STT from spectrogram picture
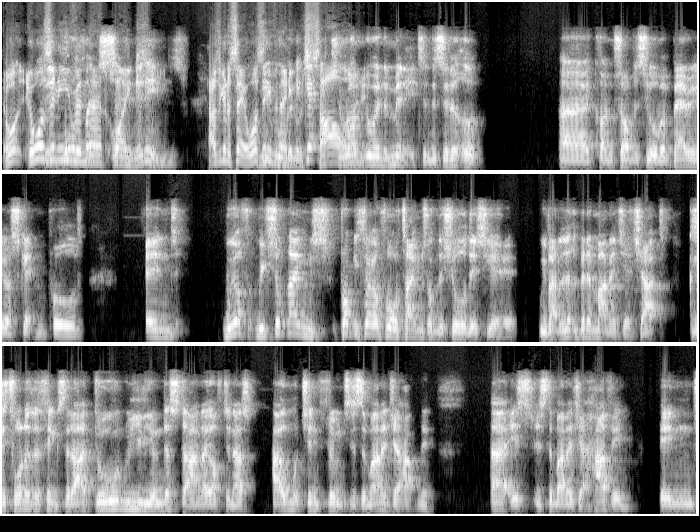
It, it wasn't even that like innings. I was going to say it wasn't I mean, even that he was get solid. Toronto in a minute, and there's a little uh, controversy over Berrios getting pulled, and we often, we've sometimes probably three or four times on the show this year we've had a little bit of manager chat because it's one of the things that I don't really understand. I often ask how much influence is the manager happening, uh, is is the manager having, and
